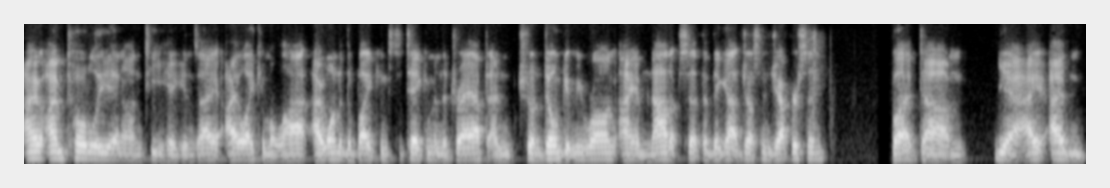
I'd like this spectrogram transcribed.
I, am totally in on Tee Higgins. I, I like him a lot. I wanted the Vikings to take him in the draft. And don't get me wrong, I am not upset that they got Justin Jefferson, but um, yeah, I, I'm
